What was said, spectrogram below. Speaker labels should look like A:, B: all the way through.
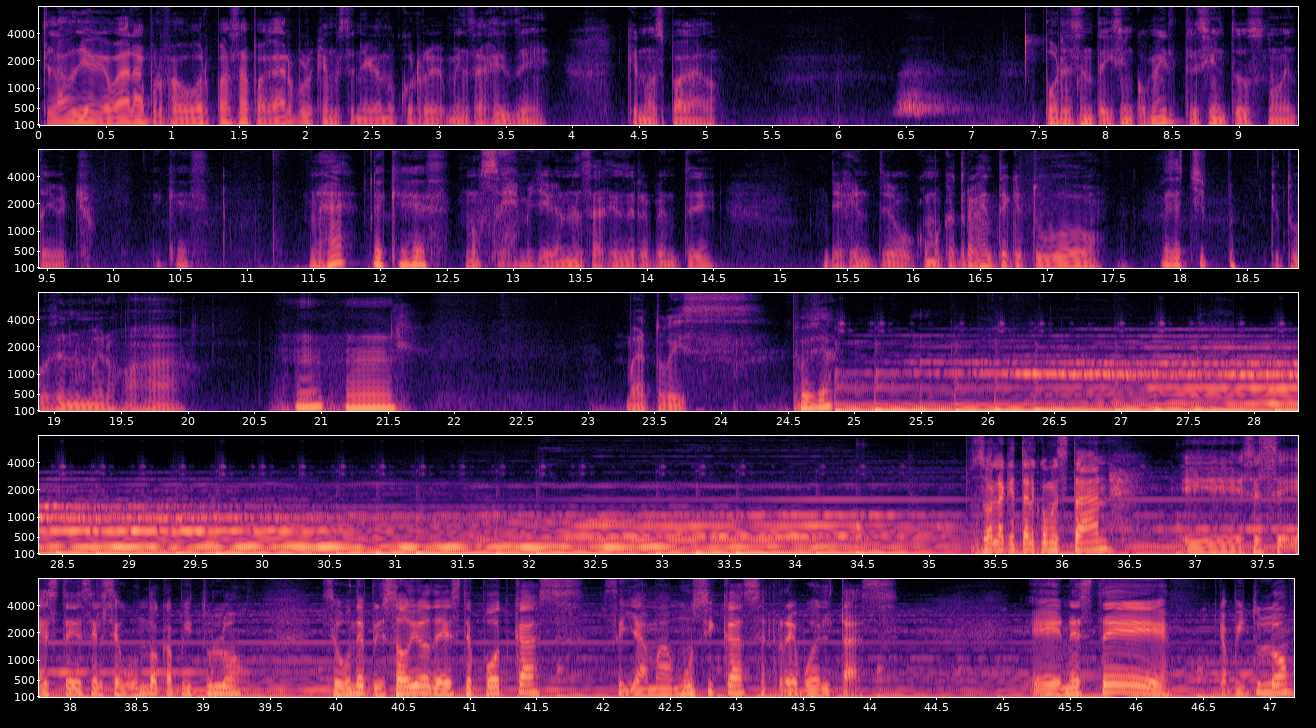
A: Claudia Guevara, por favor, pasa a pagar porque me están llegando corre mensajes de que no has pagado. Por 65.398.
B: ¿De qué es? ¿De qué es?
A: No sé, me llegan mensajes de repente de gente, o como que otra gente que tuvo,
B: Ese chip.
A: que tuvo ese número. Ajá.
B: Ujú.
A: Bueno, tú ves.
B: Pues ya.
A: Pues hola, ¿qué tal? ¿Cómo están? Eh, este es el segundo capítulo, segundo episodio de este podcast. Se llama Músicas Revueltas. En este capítulo,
